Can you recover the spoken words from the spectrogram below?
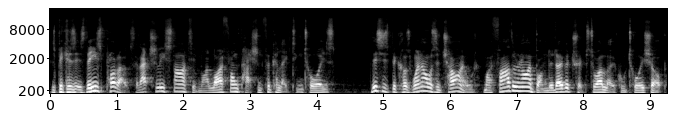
It's because it's these products that actually started my lifelong passion for collecting toys. This is because when I was a child, my father and I bonded over trips to our local toy shop.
